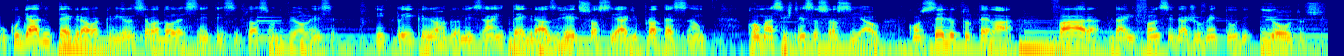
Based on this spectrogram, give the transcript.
O cuidado integral à criança ao adolescente em situação de violência implica em organizar e integrar as redes sociais de proteção, como assistência social, conselho tutelar, vara da infância e da juventude e outros,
